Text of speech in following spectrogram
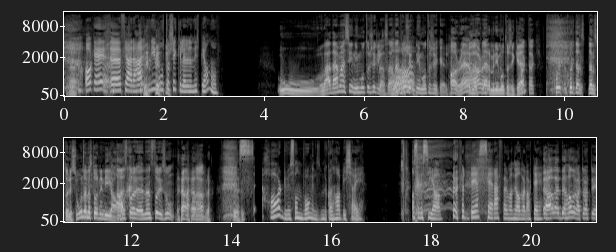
Ok, eh, Fjerde her. Ny motorsykkel eller nytt piano? Oh, nei, der må jeg si ny motorsykkel. Altså. Jeg har nettopp kjøpt ny motorsykkel. Har du det? Ja, Gratulerer med ny motorsykkel. Takk, takk. Hvor, hvor, den, den står i son, eller står den i Ja, ja? den, står, den står i son. Ja, ja, så Ja. bra. S- Har du sånn vogn som du kan ha bikkja i? Altså ved sida av. For det ser jeg for meg nå hadde vært artig. Ja, det, det hadde vært artig.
